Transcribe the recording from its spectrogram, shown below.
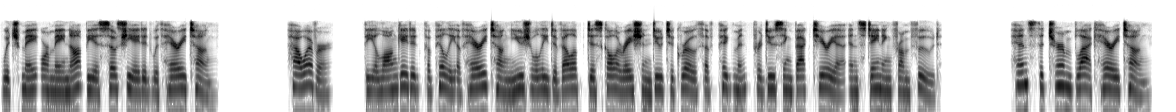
which may or may not be associated with hairy tongue. However, the elongated papillae of hairy tongue usually develop discoloration due to growth of pigment-producing bacteria and staining from food. Hence the term black hairy tongue,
